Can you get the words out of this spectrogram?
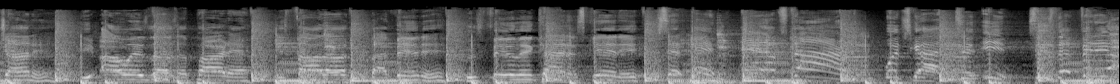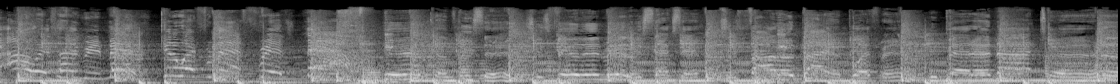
Johnny, he always loves a party. He's followed by Benny, who's feeling kinda skinny. He said, hey, and I'm starved. What you got to eat? Since that video, I always hungry, man. Get away from that fridge now. Here comes Lucy, she's feeling really sexy. She's followed by her boyfriend, you better not turn.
